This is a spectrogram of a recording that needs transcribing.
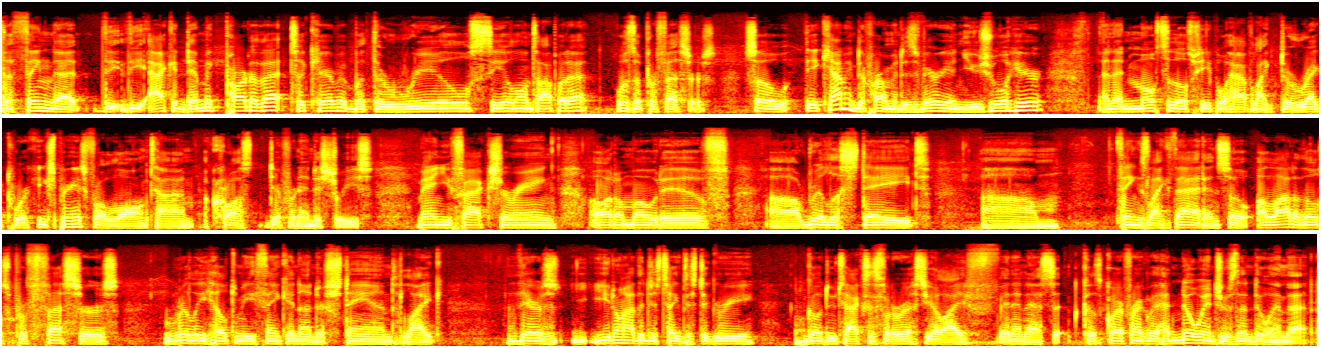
the thing that the, the academic part of that took care of it, but the real seal on top of that was the professors. So the accounting department is very unusual here, and then most of those people have like direct work experience for a long time across different industries manufacturing, automotive, uh, real estate. Um, things like that. And so a lot of those professors really helped me think and understand like there's you don't have to just take this degree go do taxes for the rest of your life and then that's it because quite frankly i had no interest in doing that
